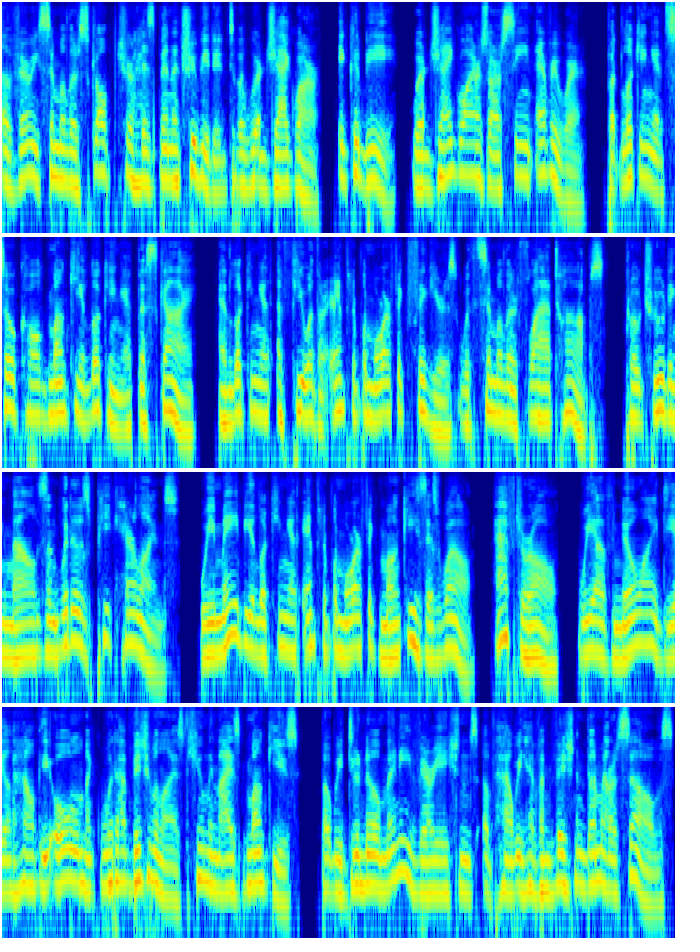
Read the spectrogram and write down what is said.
a very similar sculpture has been attributed to a were jaguar. It could be, where jaguars are seen everywhere, but looking at so-called monkey looking at the sky, and looking at a few other anthropomorphic figures with similar flat tops, protruding mouths and widow's peak hairlines, we may be looking at anthropomorphic monkeys as well. After all, we have no idea how the Olmec would have visualized humanized monkeys, but we do know many variations of how we have envisioned them ourselves,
